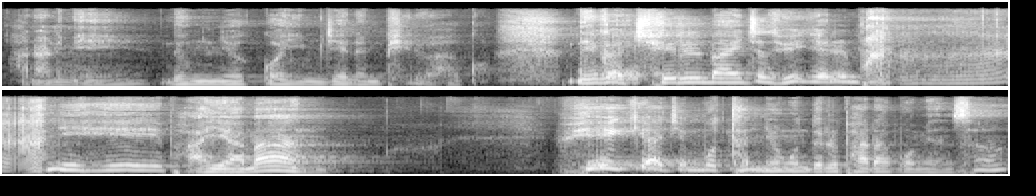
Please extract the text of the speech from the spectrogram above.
하나님의 능력과 임재는 필요하고 내가 죄를 많이 져서 회개를 많이 해봐야만 회개하지 못한 영혼들을 바라보면서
